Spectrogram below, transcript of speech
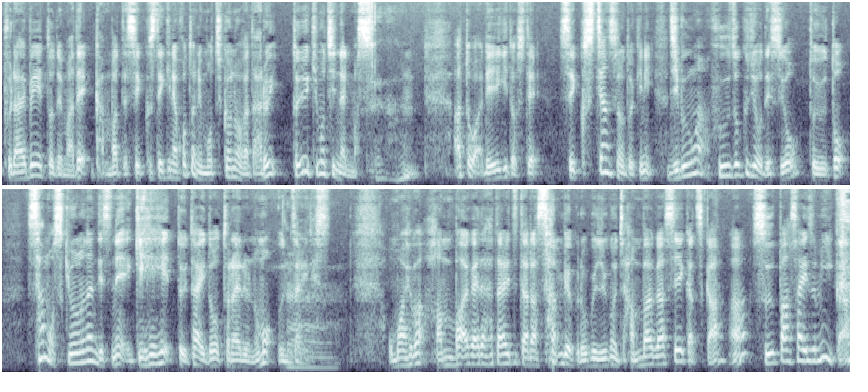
プライベートでまで頑張ってセックス的なことに持ち込むのがだるいという気持ちになります、あとは礼儀としてセックスチャンスの時に自分は風俗嬢ですよと言うとさも好き者なんですね。ゲヘヘという態度を取られるのもうんざりです。お前はハンバーガーで働いてたら365日ハンバーガー生活か？あ？スーパーサイズミーか、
